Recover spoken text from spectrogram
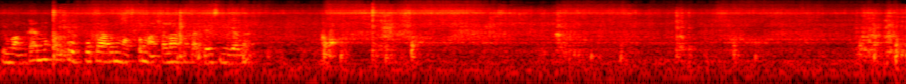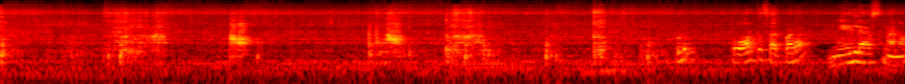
ఈ వంకాయ ముక్కలకు ఉప్పు కారం మొత్తం మసాలా అంతా పట్టేసింది కదా ఇప్పుడు కూరకు సరిపడా నీళ్ళు వేస్తున్నాను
